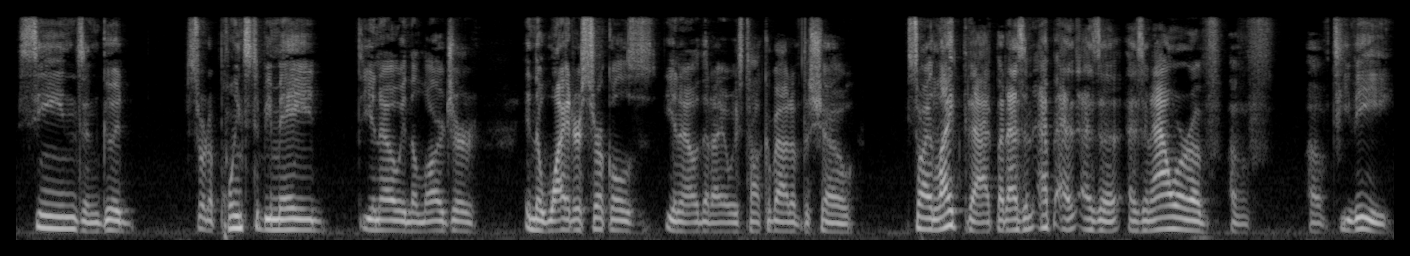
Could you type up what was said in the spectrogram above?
scenes and good sort of points to be made. You know, in the larger, in the wider circles. You know that I always talk about of the show. So I liked that, but as an ep- as a as an hour of of of TV,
